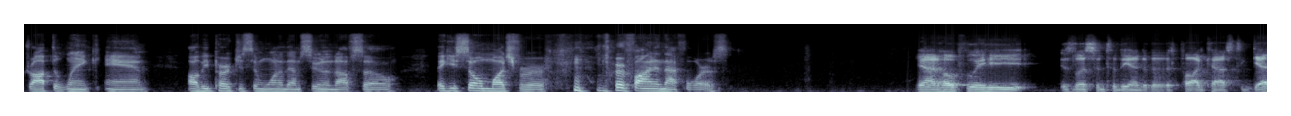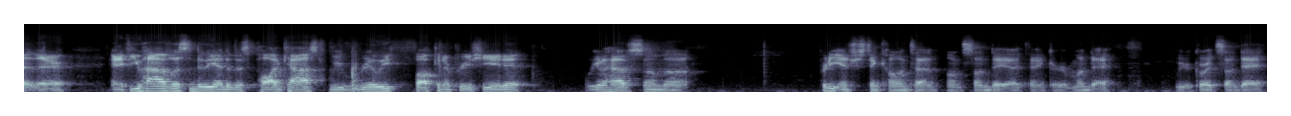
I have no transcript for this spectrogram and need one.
dropped the link, and I'll be purchasing one of them soon enough. So thank you so much for for finding that for us. Yeah, and hopefully he is listened to the end of this podcast to get there. And if you have listened to the end of this podcast, we really fucking appreciate it. We're gonna have some uh, pretty interesting content on Sunday, I think, or Monday. We record Sunday,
